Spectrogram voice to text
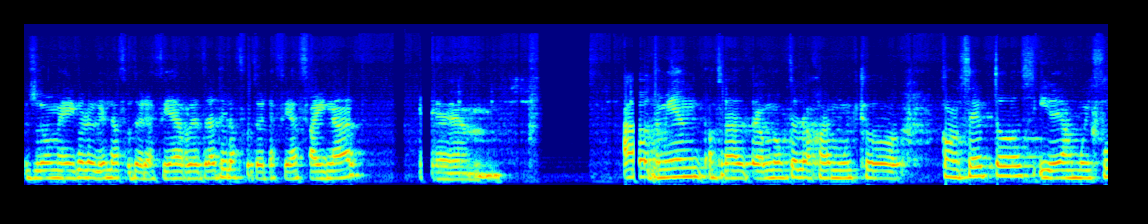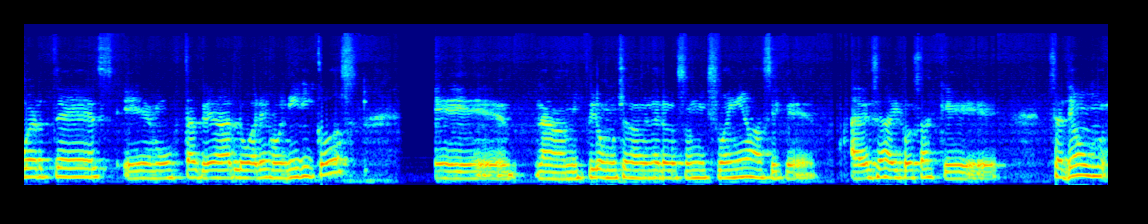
yo me dedico a lo que es la fotografía de retrato y la fotografía fine art. Eh, hago también, o sea, me gusta trabajar mucho conceptos, ideas muy fuertes, eh, me gusta crear lugares oníricos. Eh, nada, me inspiro mucho también de lo que son mis sueños, así que a veces hay cosas que... O sea, tengo,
